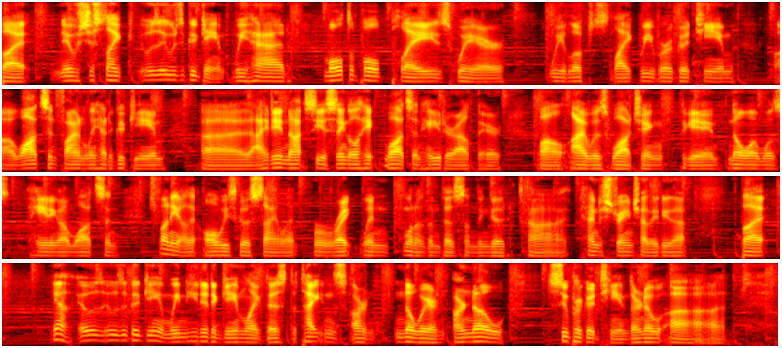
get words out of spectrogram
but it was just like it was it was a good game. We had multiple plays where we looked like we were a good team. Uh, Watson finally had a good game. Uh, I did not see a single ha- Watson hater out there while I was watching the game. No one was hating on Watson. It's funny how they always go silent right when one of them does something good. Uh, kind of strange how they do that, but yeah, it was it was a good game. We needed a game like this. The Titans are nowhere are no super good team. They're no uh,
